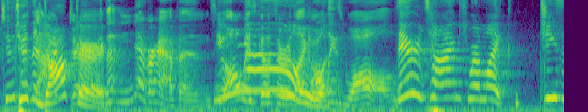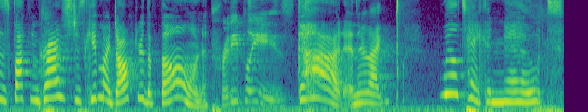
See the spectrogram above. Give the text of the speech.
to, the, doctor? That never happens. You always go through like all these walls. There are times where I'm like, Jesus fucking Christ, just give my doctor the phone. Pretty please. God. And they're like, we'll take a note.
